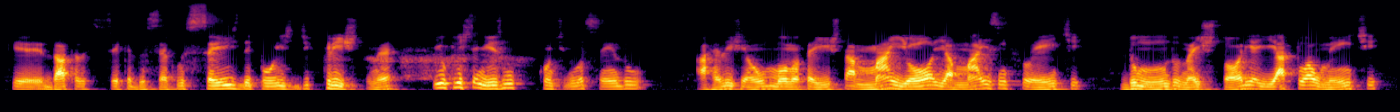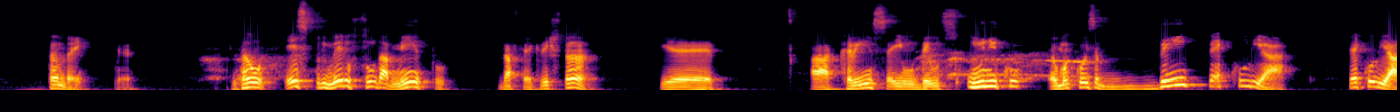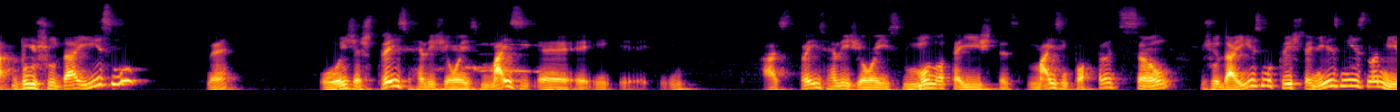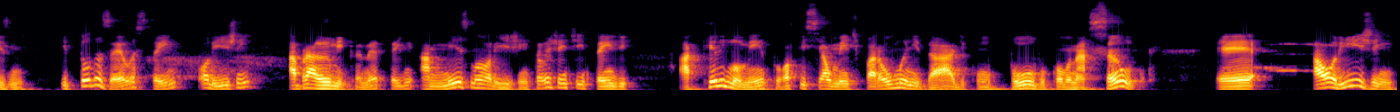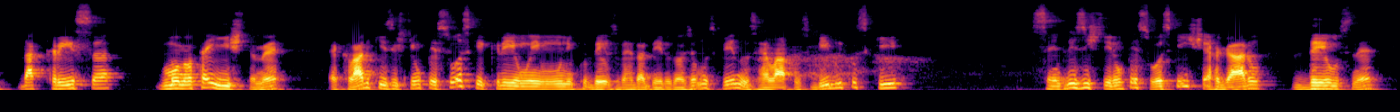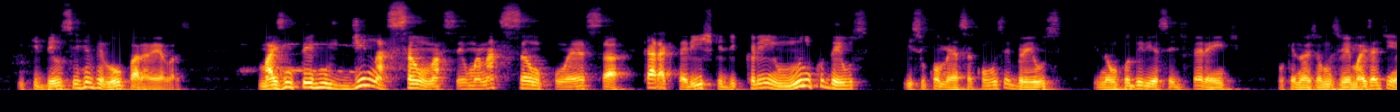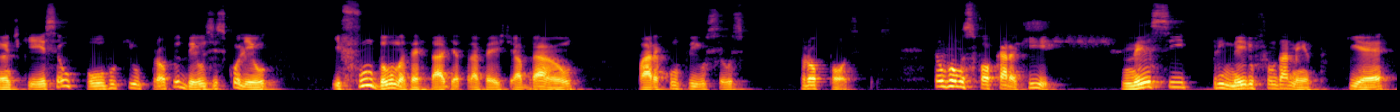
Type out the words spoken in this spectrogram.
que data cerca do século 6 depois de Cristo, né? E o cristianismo continua sendo a religião monoteísta maior e a mais influente do mundo na história e atualmente também. Né? Então, esse primeiro fundamento da fé cristã, que é a crença em um Deus único, é uma coisa bem peculiar. Peculiar do judaísmo, né? Hoje, as três religiões mais. É, é, é, as três religiões monoteístas mais importantes são judaísmo, cristianismo e islamismo. E todas elas têm origem abraâmica, né? Tem a mesma origem. Então a gente entende aquele momento oficialmente para a humanidade, como povo, como nação, é a origem da crença monoteísta, né? É claro que existiam pessoas que criam em um único Deus verdadeiro. Nós vamos ver nos relatos bíblicos que sempre existiram pessoas que enxergaram Deus, né? E que Deus se revelou para elas. Mas em termos de nação, nascer uma nação com essa característica de crer em um único Deus, isso começa com os hebreus e não poderia ser diferente, porque nós vamos ver mais adiante que esse é o povo que o próprio Deus escolheu e fundou, na verdade, através de Abraão para cumprir os seus propósitos. Então vamos focar aqui nesse primeiro fundamento, que é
